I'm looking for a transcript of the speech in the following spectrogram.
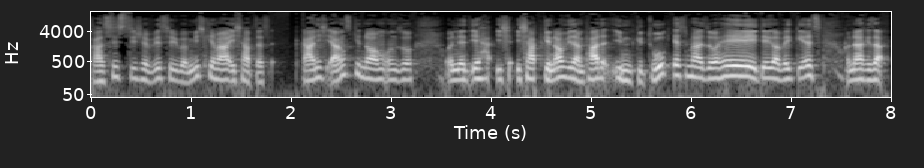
rassistische Witze über mich gemacht. Ich habe das gar nicht ernst genommen und so. Und ich, ich, habe genau wie dein Vater ihm gedruckt erstmal so, hey Digga, wie geht's? Und er hat gesagt,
